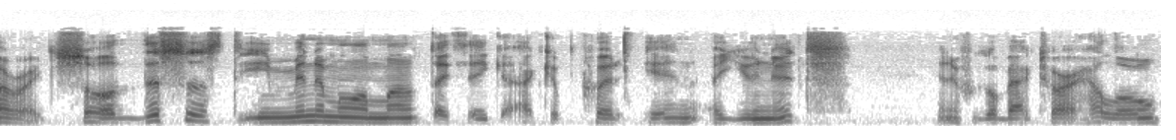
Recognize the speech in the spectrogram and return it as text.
All right, so this is the minimal amount I think I could put in a unit. And if we go back to our hello,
